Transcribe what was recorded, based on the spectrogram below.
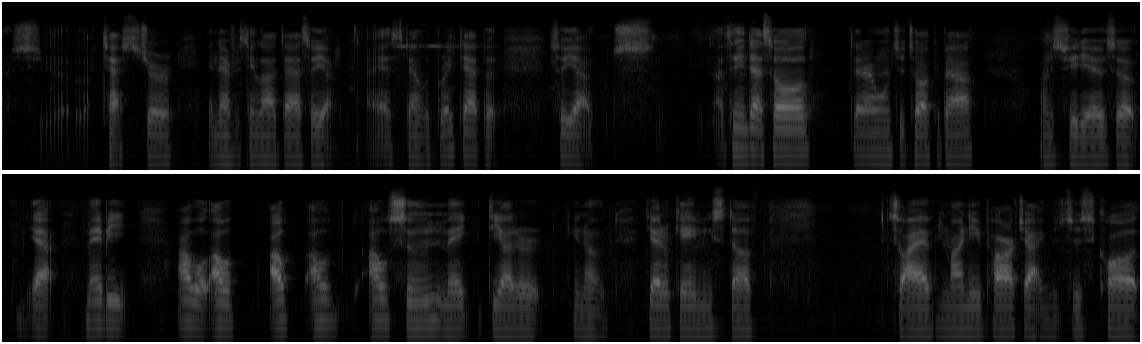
uh, like texture and everything like that. So yeah I accidentally break that but so yeah I think that's all that I want to talk about on this video. So yeah maybe I will I will I'll I'll I'll soon make the other you know the other gaming stuff. So I have my new project which is called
